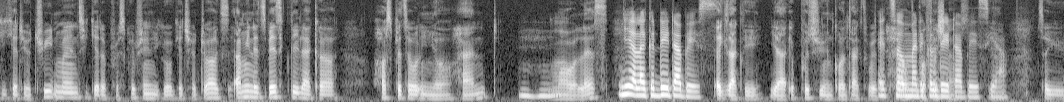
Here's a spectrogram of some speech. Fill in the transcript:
you get your treatment. You get a prescription. You go get your drugs. I mean, it's basically like a hospital in your hand, Mm-hmm. more or less. Yeah, like a database. Exactly. Yeah, it puts you in contact with. It's a medical database, yeah. So you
